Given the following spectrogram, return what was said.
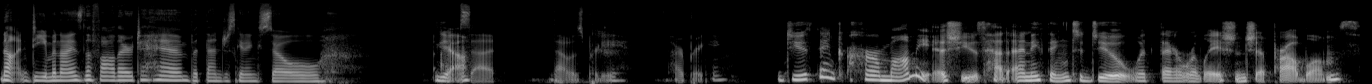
not demonize the father to him, but then just getting so yeah. upset. That was pretty heartbreaking. Do you think her mommy issues had anything to do with their relationship problems?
